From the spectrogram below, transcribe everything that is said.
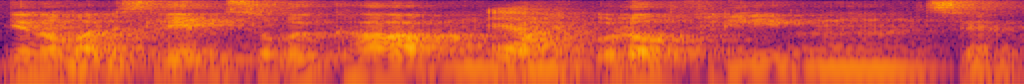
ihr normales Leben zurückhaben, ja. wollen in Urlaub fliegen, sind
